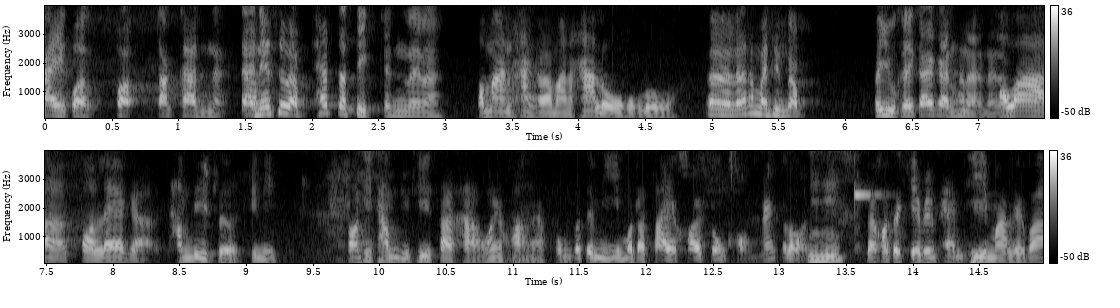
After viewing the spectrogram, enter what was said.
ลๆกว่ากว่าจากกันน่ะ แต่อันนี้คือแบบแทบจะติดกันเลยนะประมาณห่างกันประมาณ5โล6โล เออแล้วทำไมถึงแบบไปอยู่ใกล้ๆกันขนาดนั้นเพราะว่าตอนแรกอะทำรีเสิร์ชที่นิกตอนที่ทำอยู่ที่สาขาห้วยขวางอะผมก็จะมีมอเตอร์ไซค์คอยส่งของให้ตลอด อือฮึแล้วก็จะเขียนเป็นแผนที่มาเลยว่า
